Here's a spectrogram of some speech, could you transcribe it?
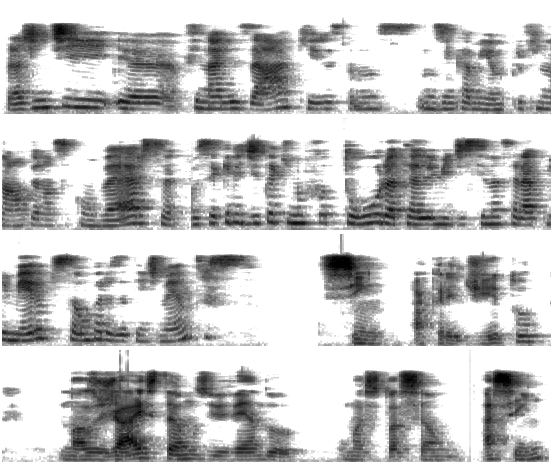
Para a gente é, finalizar aqui, já estamos nos encaminhando para o final da nossa conversa. Você acredita que no futuro a telemedicina será a primeira opção para os atendimentos? Sim, acredito. Nós já estamos vivendo uma situação assim,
